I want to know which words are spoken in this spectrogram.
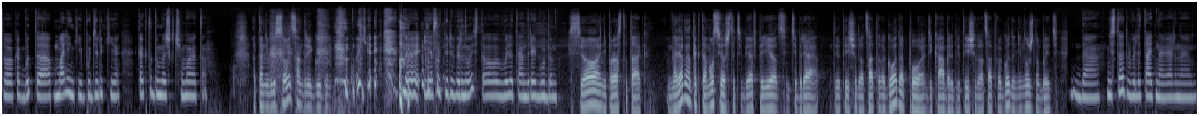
то как будто маленькие пудельки. Как ты думаешь, к чему это? А там не вырисовывается Андрей Губин? Да, если перевернуть, то вылет Андрей Губин. Все не просто так. Наверное, это к тому, Свет, что тебе в период сентября 2020 года по декабрь 2020 года не нужно быть. Да, не стоит вылетать, наверное,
